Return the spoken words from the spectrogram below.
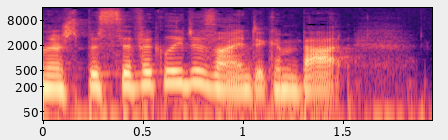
and they're specifically designed to combat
